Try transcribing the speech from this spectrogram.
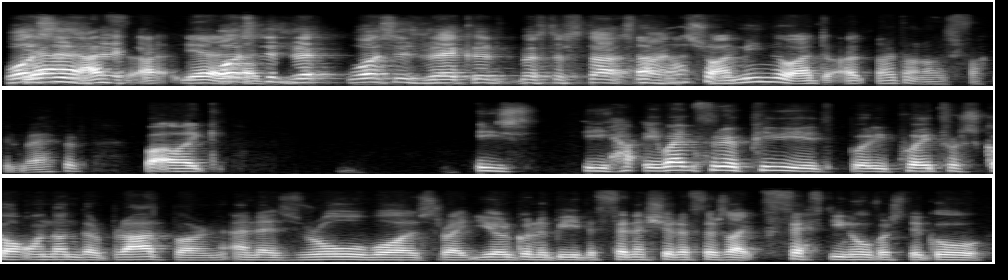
What's yeah, his I. I, uh, yeah. what's I- his re- what's his record, Mister Statsman? That- that's what I mean, though. I, don't- I, I don't know his fucking record, but like, he's he he went through a period where he played for Scotland under Bradburn, and his role was right. You're going to be the finisher. If there's like 15 overs to go,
